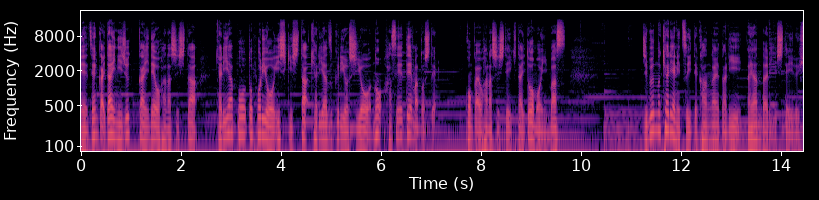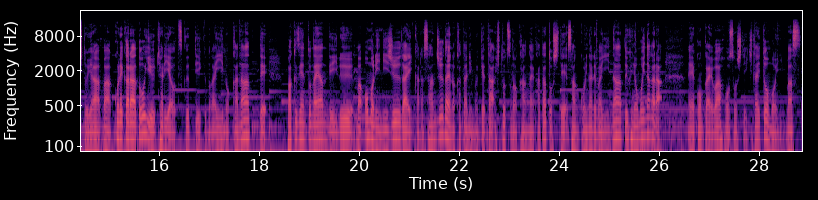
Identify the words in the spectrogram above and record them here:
えー前回第20回でお話ししたキャリアポートフォリオを意識したキャリア作りをしようの派生テーマとして今回お話ししていきたいと思います。自分のキャリアについて考えたり悩んだりしている人や、まあ、これからどういうキャリアを作っていくのがいいのかなって漠然と悩んでいる、まあ、主に20代から30代の方に向けた一つの考え方として参考になればいいなというふうに思いながら、えー今回は放送していきたいと思います。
